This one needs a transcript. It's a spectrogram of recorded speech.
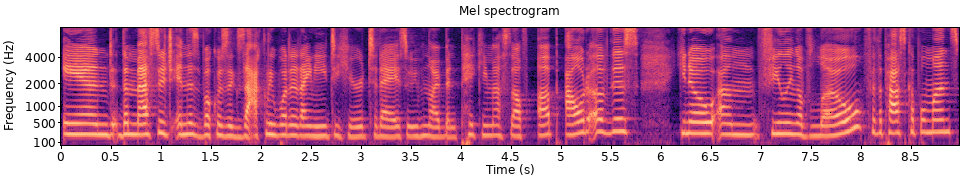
And the message in this book was exactly what did I need to hear today. So even though I've been picking myself up out of this, you know, um, feeling of low for the past couple months,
